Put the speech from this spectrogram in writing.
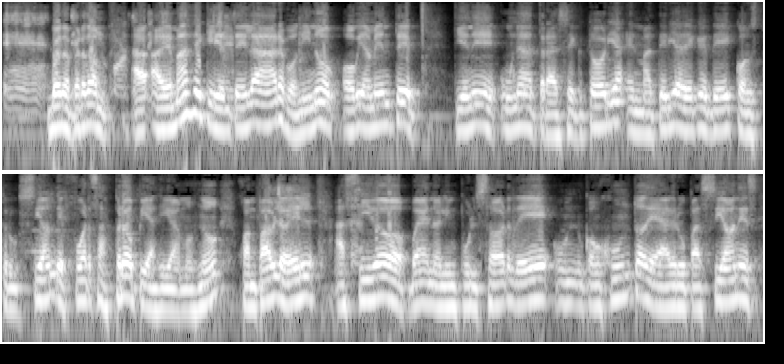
Eh, bueno, perdón, además de clientelar, Bonino obviamente tiene una trayectoria en materia de, de, construcción de fuerzas propias, digamos, ¿no? Juan Pablo, él ha sido, bueno, el impulsor de un conjunto de agrupaciones,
